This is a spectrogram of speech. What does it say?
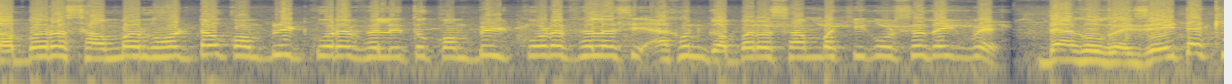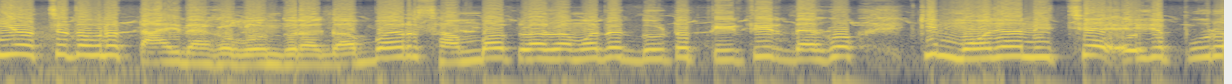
গাব্বারের সাম্বার ঘরটাও কমপ্লিট করে ফেলি, তো কমপ্লিট করে ফেলেছি, এখন গাব্বারের সাম্বা কি করছে দেখবে? দেখো গাইজ এইটা কি হচ্ছে তোমরা তাই দেখো বন্ধুরা, গাব্বার সাম্বা প্লাস আমাদের দুটো তিতির, দেখো, কি মজা নিচ্ছে, এই যে পুরো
